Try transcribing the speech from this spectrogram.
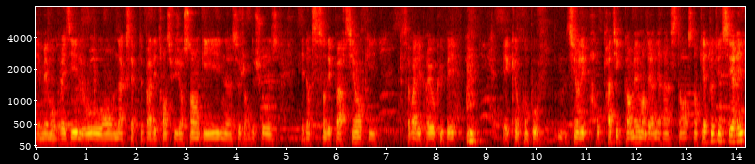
et même au Brésil où on n'accepte pas les transfusions sanguines, ce genre de choses. Et donc ce sont des patients qui, ça va les préoccuper et qu'on peut, si on les pratique quand même en dernière instance. Donc il y a toute une série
